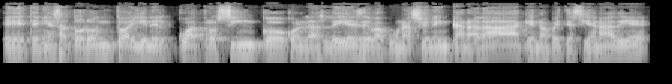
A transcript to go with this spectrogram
Eh, tenías a Toronto ahí en el 4-5 con las leyes de vacunación en Canadá, que no apetecía a nadie.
